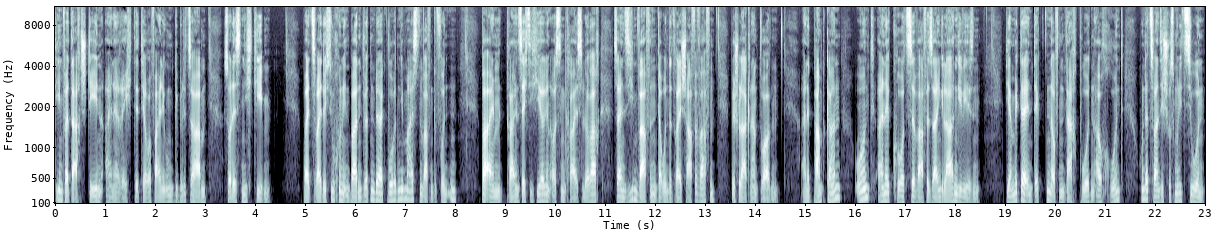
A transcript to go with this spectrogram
die im Verdacht stehen, eine rechte Terrorvereinigung gebildet zu haben, soll es nicht geben. Bei zwei Durchsuchungen in Baden-Württemberg wurden die meisten Waffen gefunden. Bei einem 63-Jährigen aus dem Kreis Lörrach seien sieben Waffen, darunter drei scharfe Waffen, beschlagnahmt worden. Eine Pumpgun und eine kurze Waffe seien geladen gewesen. Die Ermittler entdeckten auf dem Dachboden auch rund 120 Schuss Munition.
